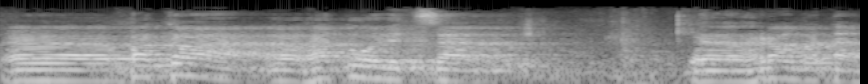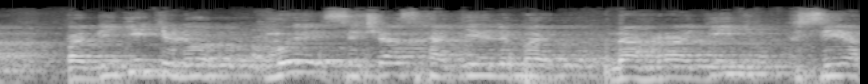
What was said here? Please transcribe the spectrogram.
э, пока готовится грамота победителю. Мы сейчас хотели бы наградить всех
